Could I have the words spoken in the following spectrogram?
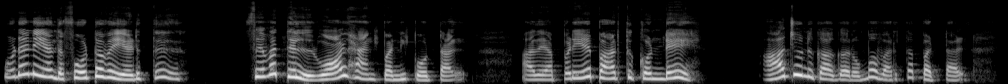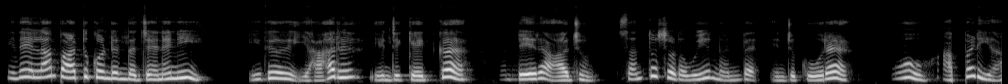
உடனே அந்த ஃபோட்டோவை எடுத்து செவத்தில் வால் ஹேங் பண்ணி போட்டாள். அதை அப்படியே பார்த்து கொண்டே ஆஜுனுக்காக ரொம்ப வருத்தப்பட்டாள். இதையெல்லாம் பார்த்து கொண்டிருந்த ஜனனி இது யாரு? என்று கேட்க என் பேர் ஆஜுன் சந்தோஷோட உயிர் நண்பன் என்று கூற ஓ அப்படியா?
